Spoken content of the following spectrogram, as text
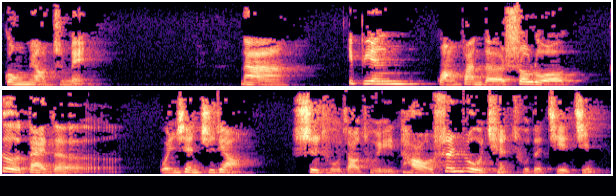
宫庙之美，那一边广泛的搜罗各代的文献资料，试图找出一套深入浅出的捷径。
